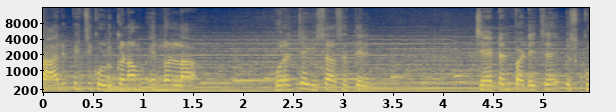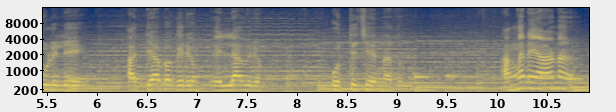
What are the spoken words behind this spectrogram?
സാധിപ്പിച്ചു കൊടുക്കണം എന്നുള്ള ഉറച്ച വിശ്വാസത്തിൽ ചേട്ടൻ പഠിച്ച സ്കൂളിലെ അധ്യാപകരും എല്ലാവരും ഒത്തുചേർന്നതും. അങ്ങനെയാണ്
